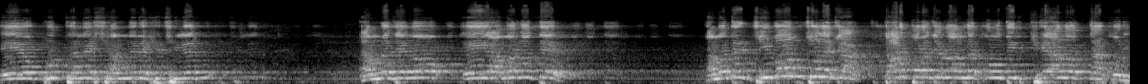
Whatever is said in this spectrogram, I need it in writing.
এই অভ্যুত্থানের সামনে রেখেছিলেন। আমরা যেন এই আমানতে আমাদের জীবন চলে যাক, তারপরে যেন আমরা কোনোদিন খেয়ালত না করি।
